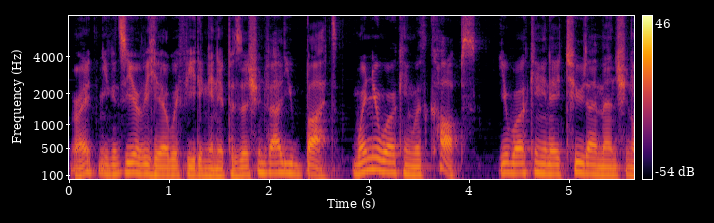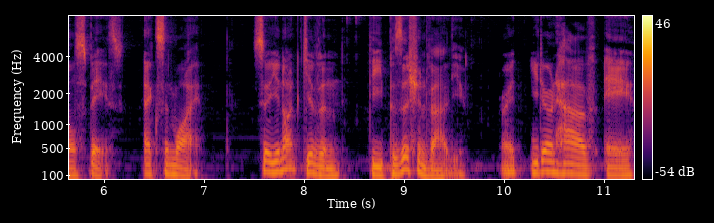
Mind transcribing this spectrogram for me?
right? You can see over here we're feeding in a position value, but when you're working with cops, you're working in a two-dimensional space, x and y. So you're not given the position value, right? You don't have a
